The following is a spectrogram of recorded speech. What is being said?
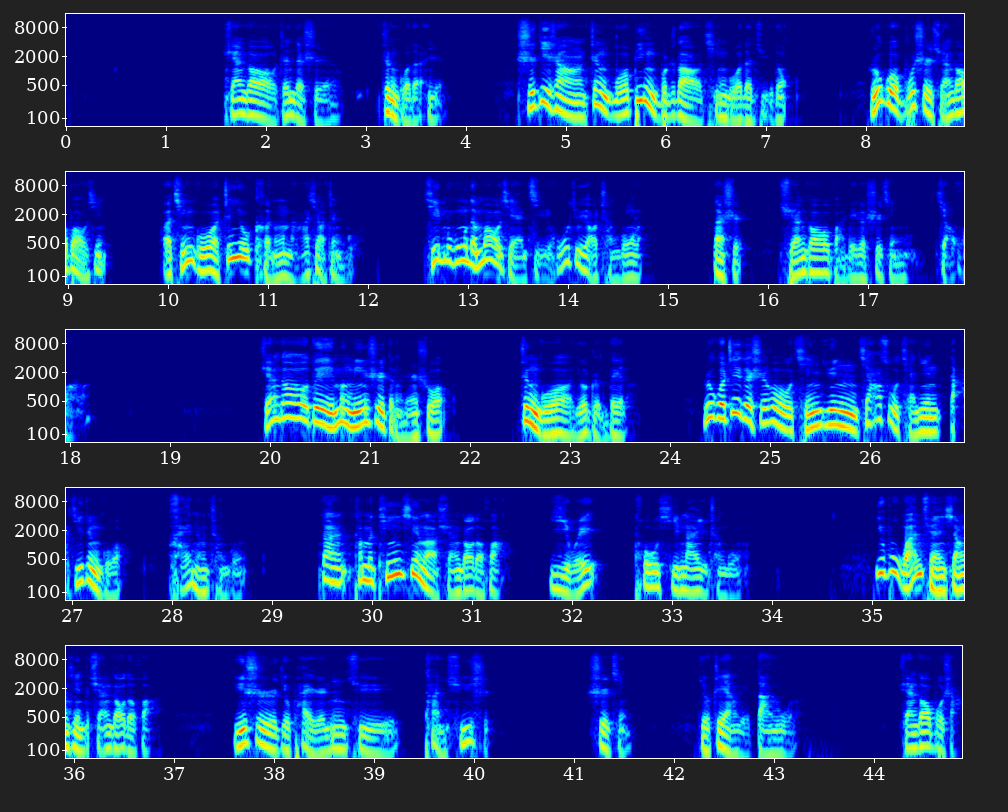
宣告真的是郑国的恩人。实际上，郑国并不知道秦国的举动。如果不是宣告报信，啊，秦国真有可能拿下郑国，秦穆公的冒险几乎就要成功了。但是。玄高把这个事情搅黄了。玄高对孟明视等人说：“郑国有准备了，如果这个时候秦军加速前进打击郑国，还能成功。但他们听信了玄高的话，以为偷袭难以成功，又不完全相信玄高的话，于是就派人去探虚实，事情就这样给耽误了。玄高不傻。”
